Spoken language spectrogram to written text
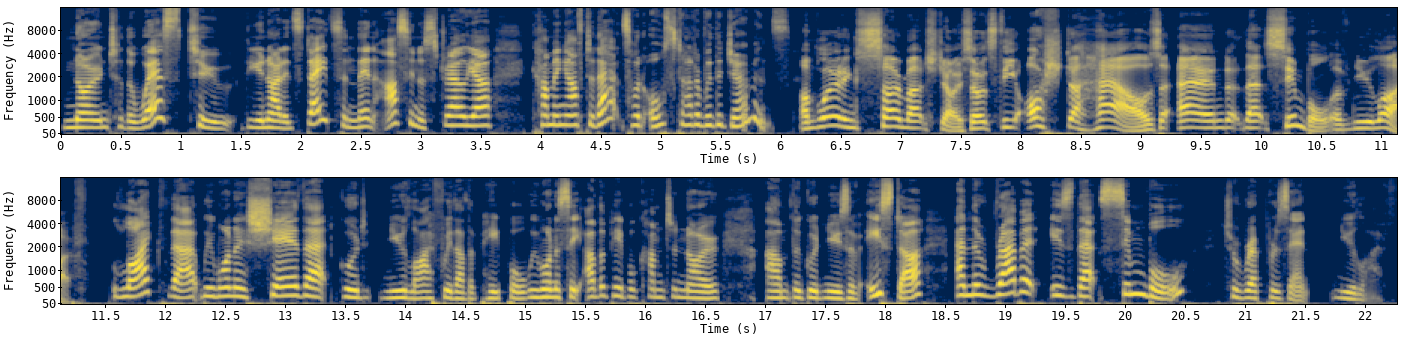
known to the West, to the United States, and then us in Australia coming after that. So it all started with the Germans. I'm learning so much, Joey. So it's the Osterhaus and that symbol of new life. like that, we want to share that good new life with other people. We want to see other people come to know um, the good news of Easter. And the rabbit is that symbol to represent new life.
